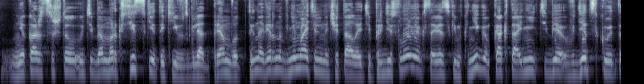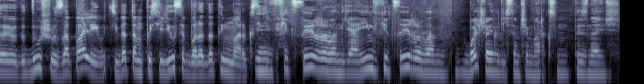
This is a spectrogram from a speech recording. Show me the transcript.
Мне кажется, что у тебя марксистские такие взгляды. Прям вот ты, наверное, внимательно читал эти предисловия к советским книгам. Как-то они тебе в детскую твою душу запали, и у тебя там поселился бородатый Маркс. Инфицирован я, инфицирован. Больше Энгельсом, чем Марксом, признаюсь.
